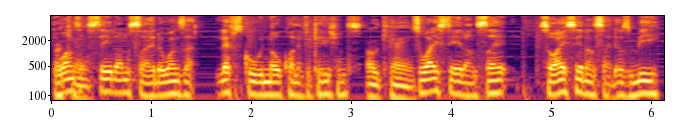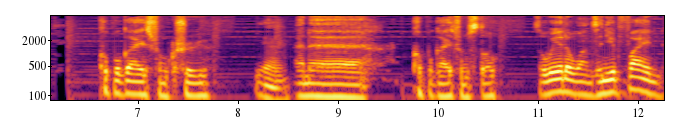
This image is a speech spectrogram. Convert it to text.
The ones that stayed on site, the ones that left school with no qualifications. Okay. So I stayed on site. So I stayed on site. There was me, couple guys from Crewe, yeah. and a couple guys from Stoke. So we're the ones, and you'd find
